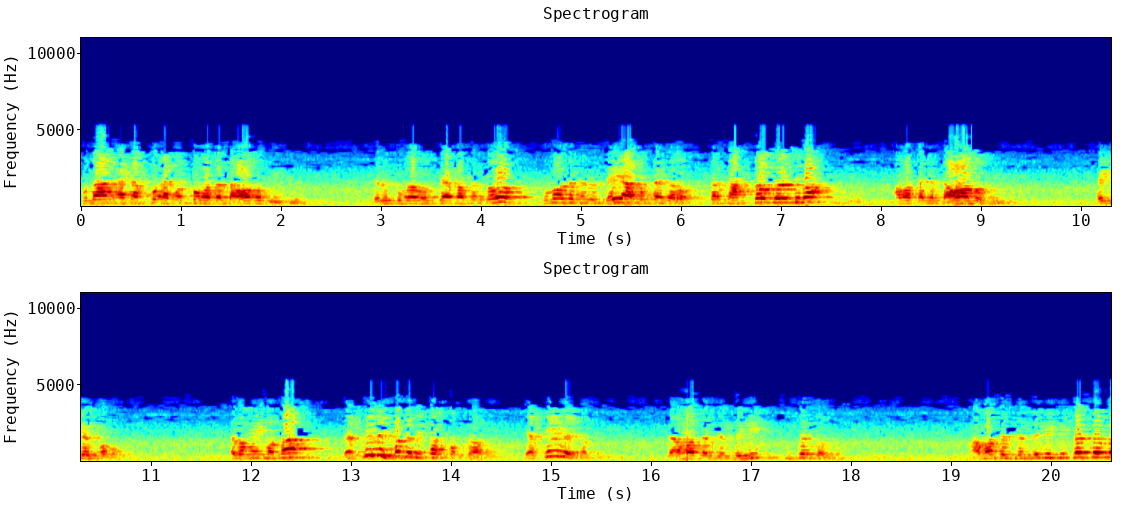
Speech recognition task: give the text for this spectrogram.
খোদার একাত্ম একত্রবাদের দাওয়াতও দিয়েছিলেন যেহেতু তোমরা রোজগার শাসন করো, তোমাদের কাছে যেই আশঙ্কা করো, তার কাজটাও করে দিবা, আবার তাকে দাওয়াতও দিই এটাই খবর। এবং এই কথা এসিলের সাথে বিশ্বাস করতে হবে। এসিলের সাথে যে আমাদের জিন্দগি কিসের জন্য? আমাদের জিন্দগি কিসের জন্য?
